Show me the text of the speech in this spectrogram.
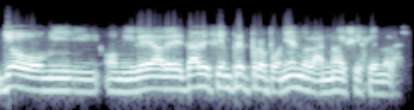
yo o mi, o mi idea de tal es siempre proponiéndolas no exigiéndolas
